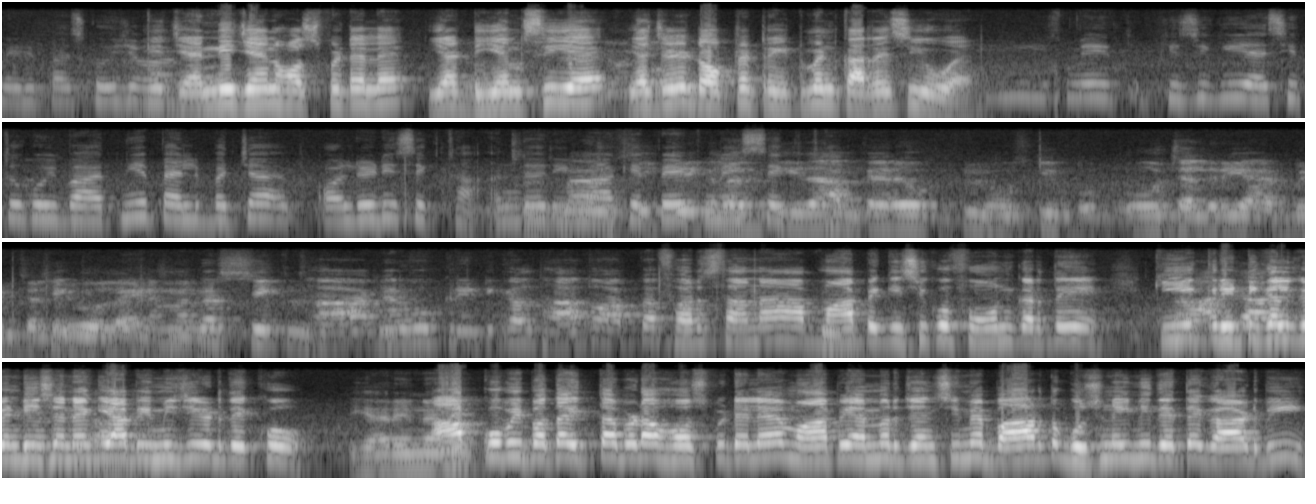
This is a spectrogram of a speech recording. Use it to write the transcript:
मेरे पास कोई जवाब कि जैनी जैन हॉस्पिटल है या डीएमसी है या ਜਿਹੜੇ ਡਾਕਟਰ ਟ੍ਰੀਟਮੈਂਟ ਕਰ ਰਹੇ ਸੀ ਉਹ ਹੈ? इसमें किसी की ऐसी तो कोई बात नहीं है। पहले बच्चा ऑलरेडी सिक था अंदर ही माँ के पेट में सिक था आप कह रहे हो उसकी वो चल रही है हार्टबीट चल रही है मैडम अगर सिक था अगर वो क्रिटिकल था तो आपका फ़र्ज़ था ना आप वहाँ पे किसी को फ़ोन करते कि ये क्रिटिकल कंडीशन है कि आप इमीडिएट देखो। आपको भी पता इतना बड़ा हॉस्पिटल है वहाँ पे इमरजेंसी में बाहर तो घुसने ही नहीं देते गार्ड भी।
